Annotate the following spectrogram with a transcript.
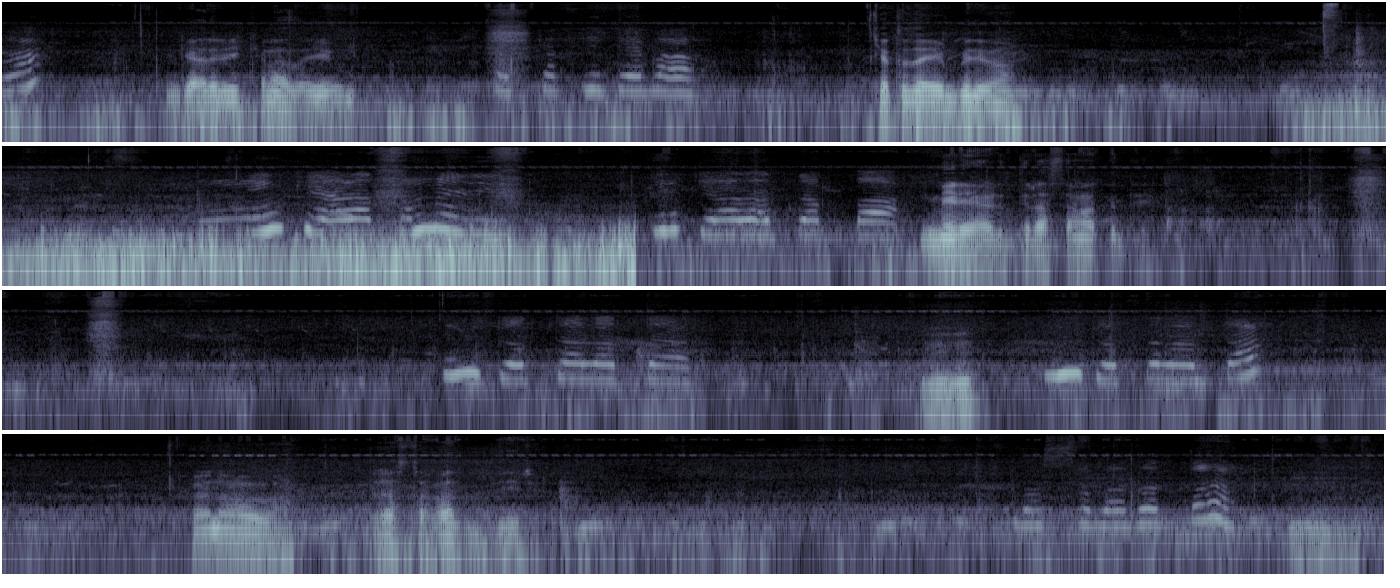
Hah? Gari kan ada. Henti bah. Kita tayo yung video. মেরে হাঁটতে রাস্তা মাথাতে দেয় কেন রাস্তা কাঁদতে হুম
